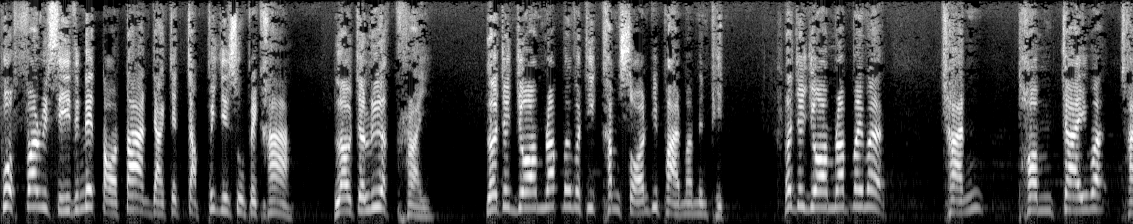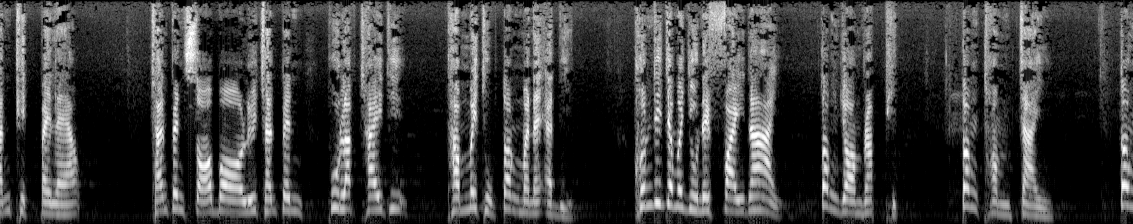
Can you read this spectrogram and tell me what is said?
พวกฟาริสีถึงได้ต่อต้าน อยากจะจับพระเยซูไปฆ่า เราจะเลือกใคร เราจะยอมรับไหมว่าที่คำสอนที่ผ่านมาเป็นผิด เราจะยอมรับไหมว่า ฉันทอมใจว่าฉันผิดไปแล้ว ฉันเป็นสอบอหรือฉันเป็นผู้รับใช้ที่ทำไม่ถูกต้องมาในอดีต คนที่จะมาอยู่ในไฟได้ ต้องยอมรับผิด ต้องทอมใจ ต้อง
